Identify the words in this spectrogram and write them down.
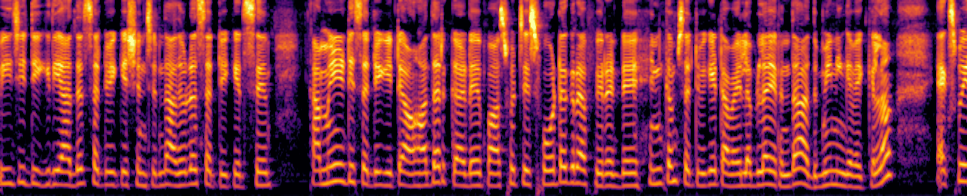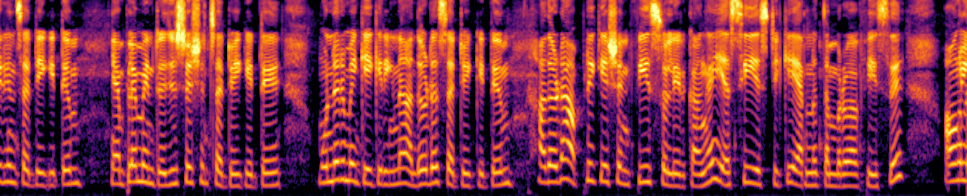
PG degree other certifications இருந்தால் அதோட certificates community certificate Aadhaar card passport size photography ரெண்டு இன்கம் சர்டிஃபிகேட் அவைலபிளாக இருந்தால் அதுவுமே நீங்கள் வைக்கலாம். Experience certificate employment registration certificate முன்னுரிமை கேட்குறீங்கன்னா அதோட சர்டிஃபிகேட்டு அதோட அப்ளிகேஷன் ஃபீஸ் சொல்லியிருக்காங்க. எஸ்சி எஸ்டிக்கு இரநூத்தம்பது ரூபா ஃபீஸு அவங்கள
